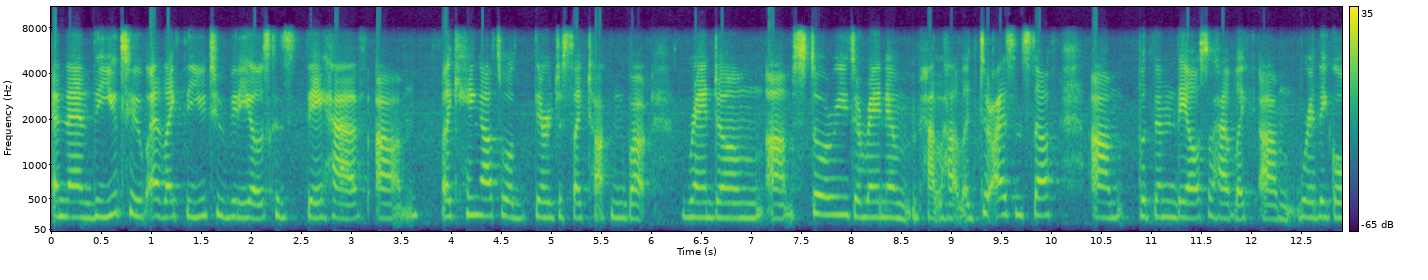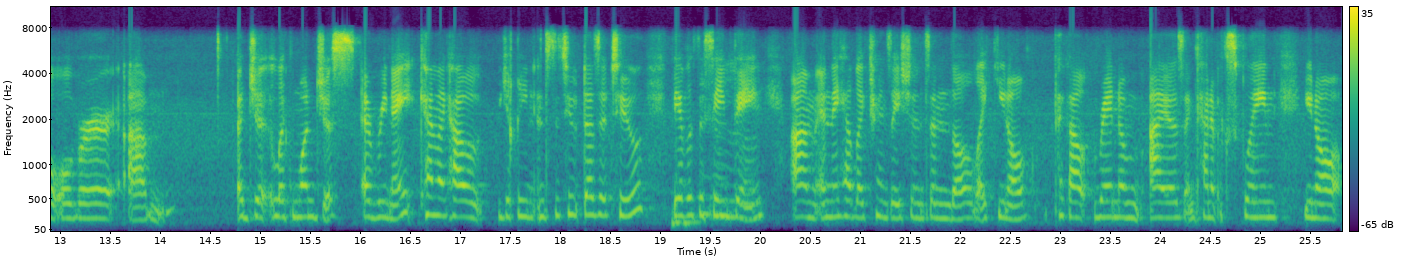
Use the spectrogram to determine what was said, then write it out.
and then the YouTube I like the YouTube videos because they have um, like hangouts where they're just like talking about random um, stories or random how like du'as and stuff. Um, but then they also have like um, where they go over. A ju- like one just every night, kind of like how Yaqeen Institute does it too. They have like the same thing, um, and they have like translations, and they'll like you know pick out random ayahs and kind of explain you know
